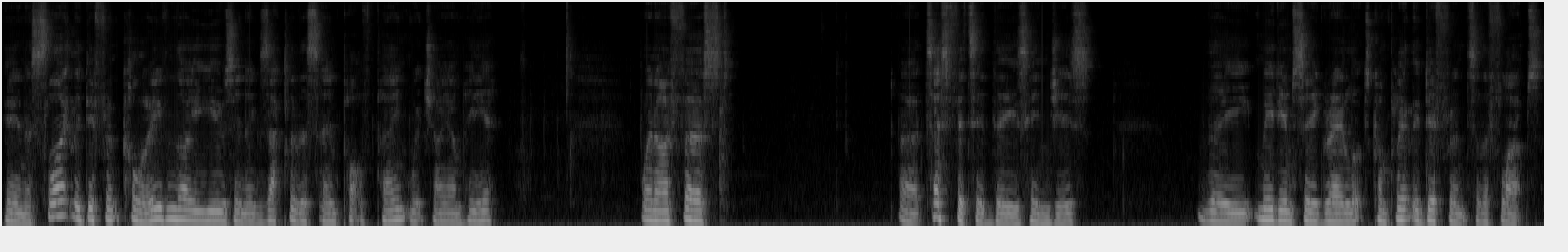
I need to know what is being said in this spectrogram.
in a slightly different colour, even though you're using exactly the same pot of paint, which I am here. When I first uh, test fitted these hinges, the medium sea grey looked completely different to the flaps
